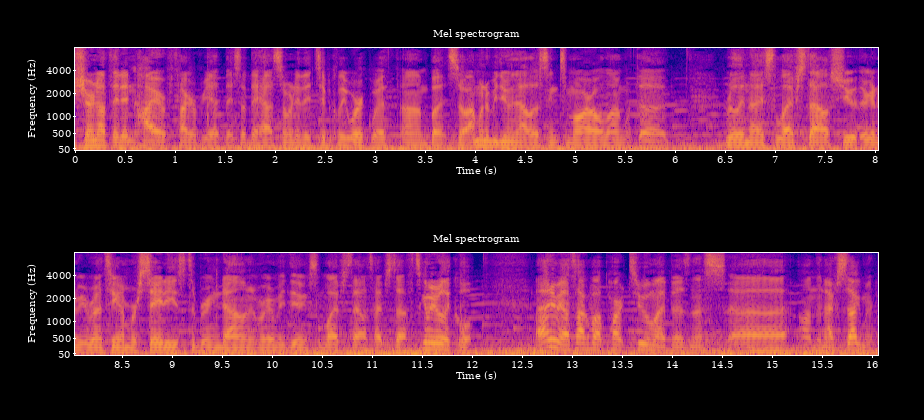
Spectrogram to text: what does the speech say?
sure enough, they didn't hire a photographer yet. They said they had somebody they typically work with, um, but so I'm going to be doing that listing tomorrow, along with a really nice lifestyle shoot. They're going to be renting a Mercedes to bring down, and we're going to be doing some lifestyle type stuff. It's going to be really cool. Anyway, I'll talk about part two of my business uh, on the next segment.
